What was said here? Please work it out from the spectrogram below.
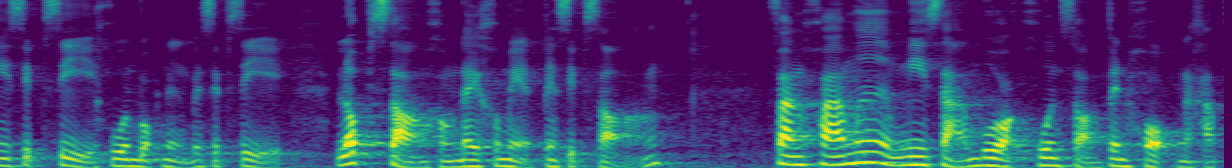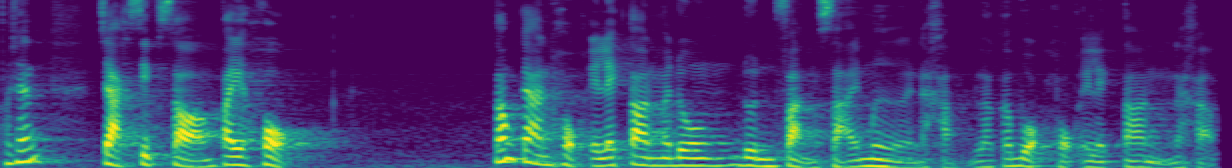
มี 14 คูณบวก 1 เป็น 14 ลบ 2 ของไดโครเมตเป็น 12 ฝั่งขวามือมี 3 บวกคูณ 2 เป็น 6 นะครับ เพราะฉะนั้นจาก 12 ไป 6 ต้องการ 6 อิเล็กตรอนมาดุลดุลฝั่งซ้ายมือนะครับ แล้วก็บวก 6 อิเล็กตรอนนะครับ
